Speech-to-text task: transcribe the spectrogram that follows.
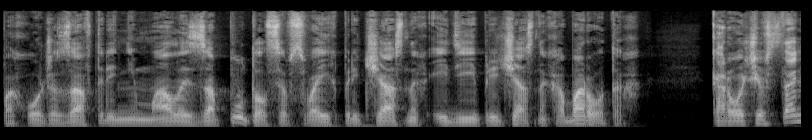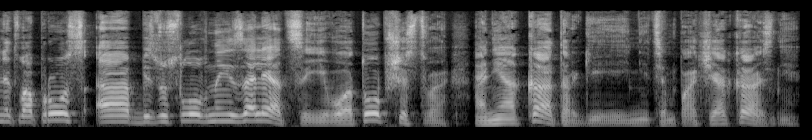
похоже, завтра немалость запутался в своих причастных и деепричастных оборотах, Короче, встанет вопрос о безусловной изоляции его от общества, а не о каторге и не тем паче о казни.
